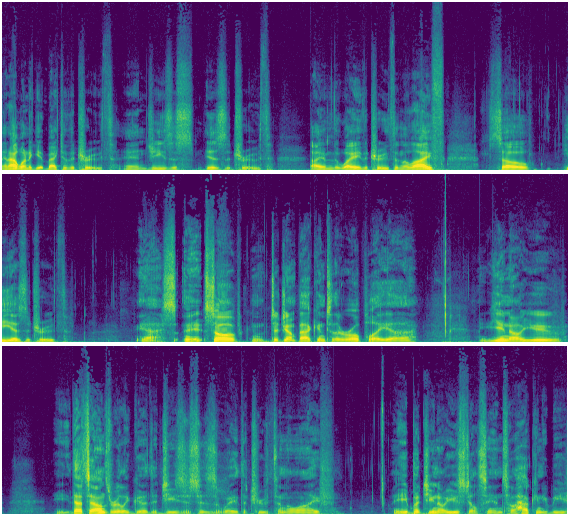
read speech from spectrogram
and I want to get back to the truth, and Jesus is the truth. I am the way, the truth, and the life. So He is the truth. Yeah. uh, So to jump back into the role play, uh, you know, you that sounds really good that Jesus is the way, the truth, and the life. Eh, But you know, you still sin. So how can you be?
